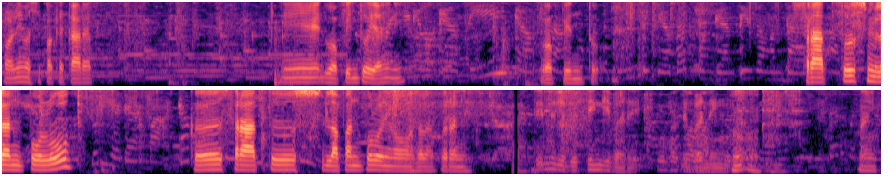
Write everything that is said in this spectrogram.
Kalau ini masih pakai karet. Ini dua pintu ya ini. Dua pintu. 190 ke 180 nih kalau nggak salah ukurannya ini lebih tinggi Pak dibanding uh -uh. naik.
